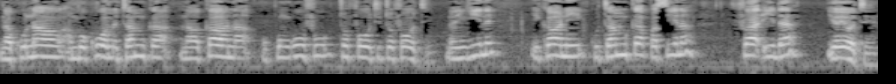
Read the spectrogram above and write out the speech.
Na kunao ambao kuwa wametamka na wakawa na upungufu tofauti tofauti. Na wengine ikawa ni kutamka pasina faida yoyote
